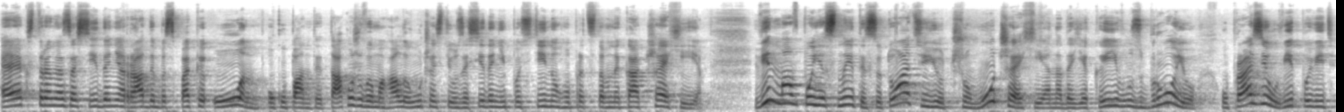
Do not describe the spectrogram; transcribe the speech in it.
екстрене засідання Ради безпеки ООН. Окупанти також вимагали участі у засіданні постійного представника Чехії. Він мав пояснити ситуацію, чому Чехія надає Києву зброю. У Празі у відповідь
